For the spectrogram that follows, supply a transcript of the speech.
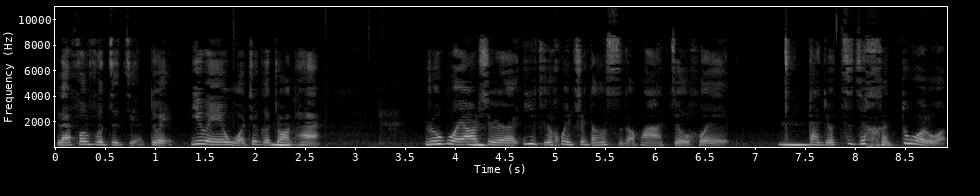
来丰富自己。对，因为我这个状态，如果要是一直混吃等死的话，就会感觉自己很堕落。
